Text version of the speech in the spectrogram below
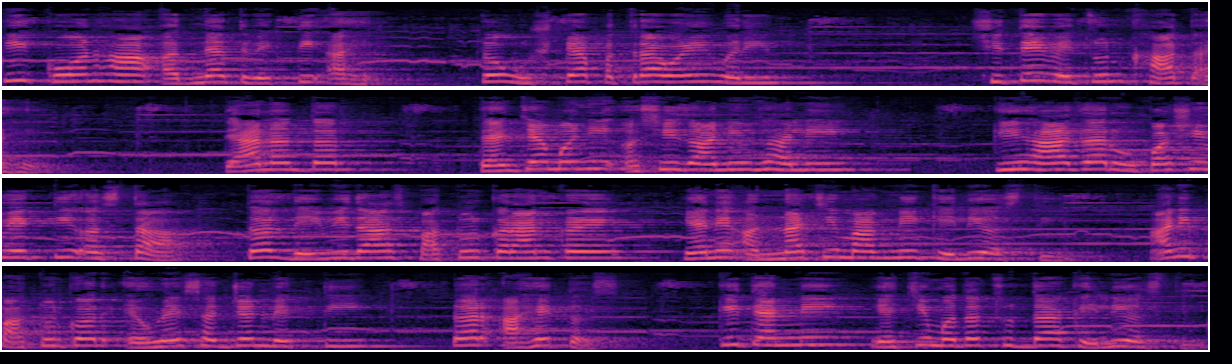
की कोण हा अज्ञात व्यक्ती आहे. तो उष्ट्या पत्रावळीवरील शिते वेचून खात आहे. त्यानंतर त्यांच्या मनी अशी जाणीव झाली की हा जर उपाशी व्यक्ती असता तर देवीदास पातुरकरांकडे याने अन्नाची मागणी केली असती. आणि पातुरकर एवढे सज्जन व्यक्ती तर आहेतच की त्यांनी याची मदतसुद्धा केली असती.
